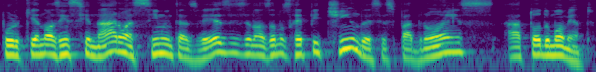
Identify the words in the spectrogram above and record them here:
porque nós ensinaram assim muitas vezes e nós vamos repetindo esses padrões a todo momento.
